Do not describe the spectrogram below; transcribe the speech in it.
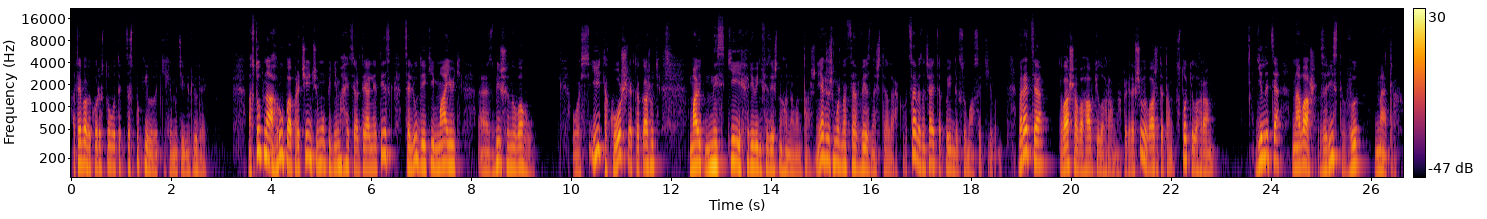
а треба використовувати заспокійливі таких емоційних людей. Наступна група причин, чому піднімається артеріальний тиск, це люди, які мають е, збільшену вагу. Ось і також, як то кажуть, мають низький рівень фізичного навантаження. Як же ж можна це визначити легко? Це визначається по індексу маси тіла. Береться ваша вага в кілограм. Наприклад, якщо ви важите там 100 кілограм, ділиться на ваш зріст в метрах.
